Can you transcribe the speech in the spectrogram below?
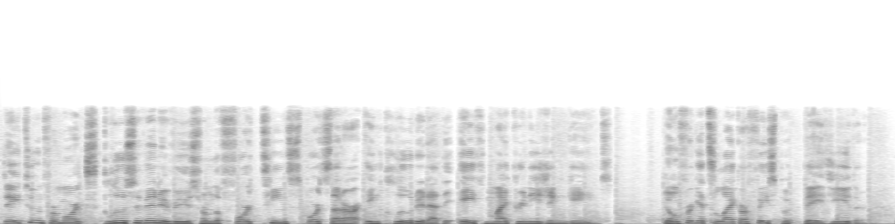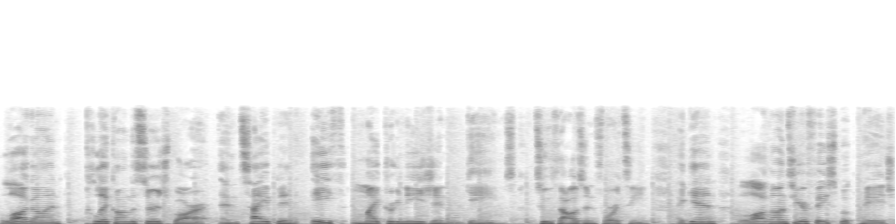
Stay tuned for more exclusive interviews from the 14 sports that are included at the 8th Micronesian Games. Don't forget to like our Facebook page either. Log on, click on the search bar, and type in 8th Micronesian Games 2014. Again, log on to your Facebook page,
